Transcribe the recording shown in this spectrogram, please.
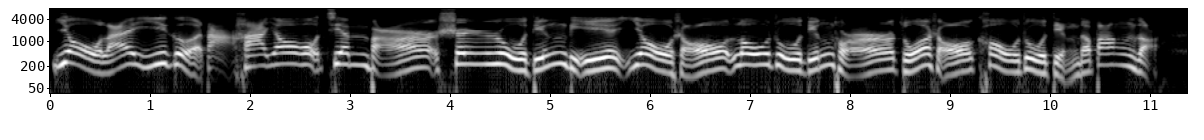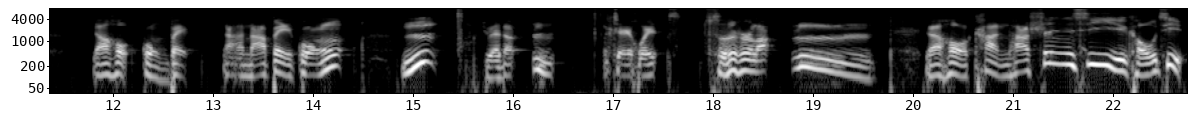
又来一个大哈腰，肩膀深入顶底，右手搂住顶腿左手扣住顶的梆子，然后拱背啊，拿背拱，嗯，觉得嗯，这回瓷实了，嗯，然后看他深吸一口气，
